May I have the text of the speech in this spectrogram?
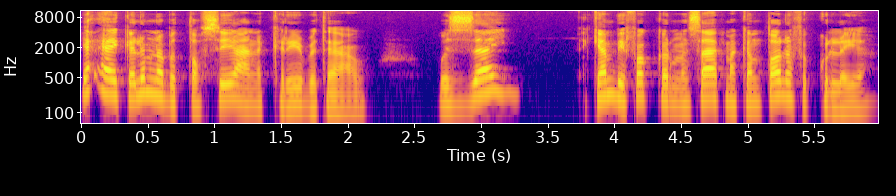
يحيى هيكلمنا بالتفصيل عن الكارير بتاعه وإزاي كان بيفكر من ساعة ما كان طالب في الكلية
